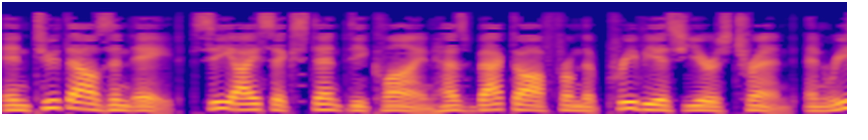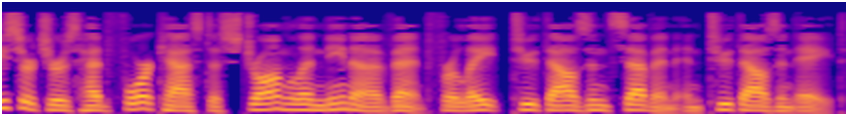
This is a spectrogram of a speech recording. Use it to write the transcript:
In 2008, sea ice extent decline has backed off from the previous year's trend, and researchers had forecast a strong La Nina event for late 2007 and 2008.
